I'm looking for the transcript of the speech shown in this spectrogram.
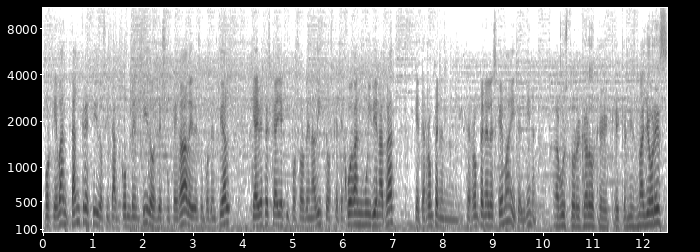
porque van tan crecidos y tan convencidos de su pegada y de su potencial, que hay veces que hay equipos ordenaditos que te juegan muy bien atrás, que te rompen, te rompen el esquema y te eliminan. A gusto, Ricardo, que, mis mayores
